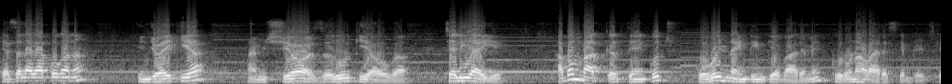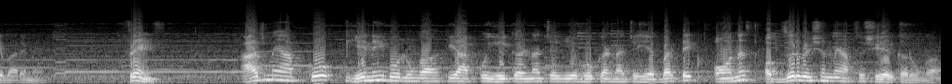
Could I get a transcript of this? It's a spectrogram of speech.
कैसा लगा आपको गाना? एंजॉय किया? आई एम श्योर ज़रूर किया होगा। चलिए आइए। अब हम बात करते हैं कुछ कोविड 19 के बारे में, कोरोना वायरस के अपडेट्स के बारे में। फ्रेंड्स आज मैं आपको ये नहीं बोलूँगा कि आपको ये करना चाहिए, वो करना चाहिए बट एक ऑनेस्ट ऑब्जर्वेशन मैं आपसे शेयर करूँगा।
